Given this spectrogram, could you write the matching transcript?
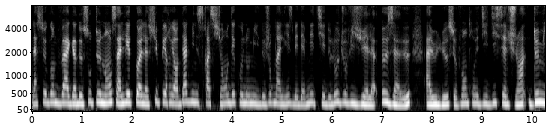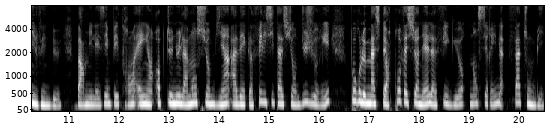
La seconde vague de soutenance à l'École supérieure d'administration, d'économie, de journalisme et des métiers de l'audiovisuel ESAE a eu lieu ce vendredi 17 juin 2022. Parmi les impétrants ayant obtenu la mention bien avec félicitations du jury, pour le master professionnel figure Nansirine Fatoumbi.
